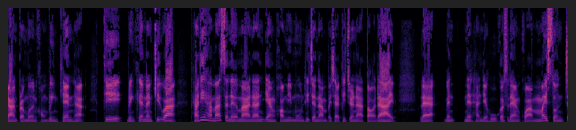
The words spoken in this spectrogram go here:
การประเมินของบลิงเคนฮะที่บลิงเคนนั้นคิดว่า แผนที่ฮามาสเสนอมานั้นยังพอมีมูลที่จะนำไปใช้พิจารณาต่อได้ และเนทันยาฮูก็แสดงความไม่สนใจ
